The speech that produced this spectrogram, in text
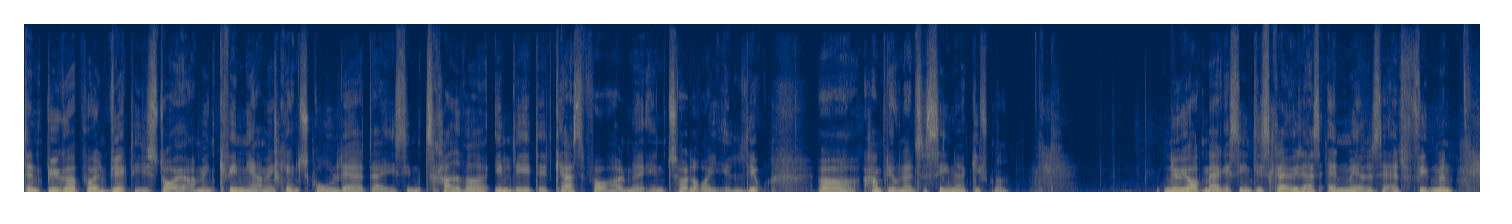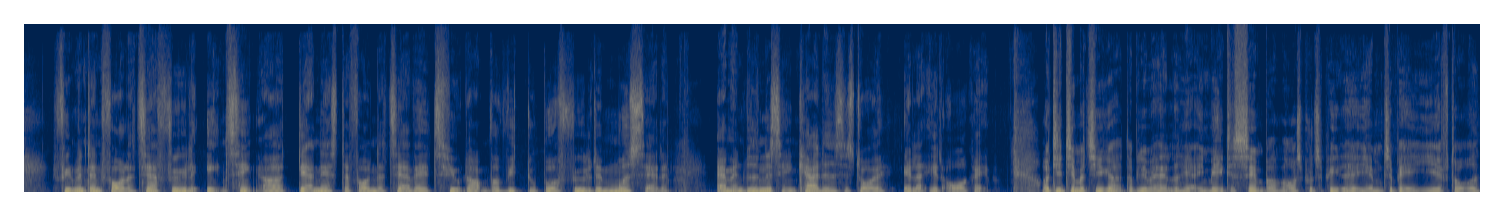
Den bygger på en virkelig historie om en kvindelig amerikansk skolelærer, der i sine 30'ere indledte et kæresteforhold med en 12-årig elev, og ham blev hun altså senere gift med. New York Magazine de skrev i deres anmeldelse, at filmen, filmen den får dig til at føle én ting, og dernæst der får den dig til at være i tvivl om, hvorvidt du burde føle det modsatte. Er man vidne til en kærlighedshistorie eller et overgreb? Og de tematikker, der bliver behandlet her i May-December, var også på tapetet herhjemme tilbage i efteråret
